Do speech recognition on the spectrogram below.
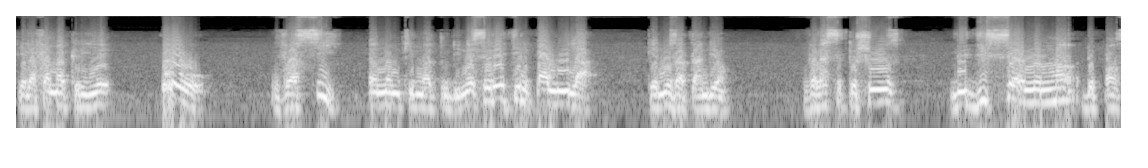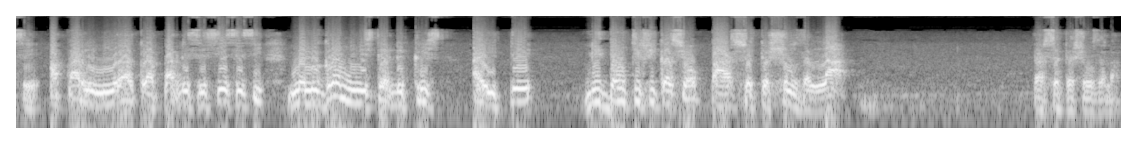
Et la femme a crié, oh, voici un homme qui m'a tout dit. Ne serait-il pas lui là que nous attendions? Voilà cette chose, le discernement de pensée. À part le miracle, à part de ceci et ceci, mais le grand ministère de Christ a été l'identification par cette chose-là. Par cette chose-là.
